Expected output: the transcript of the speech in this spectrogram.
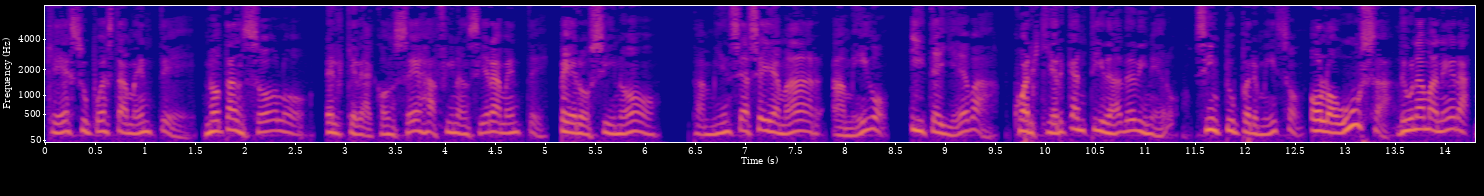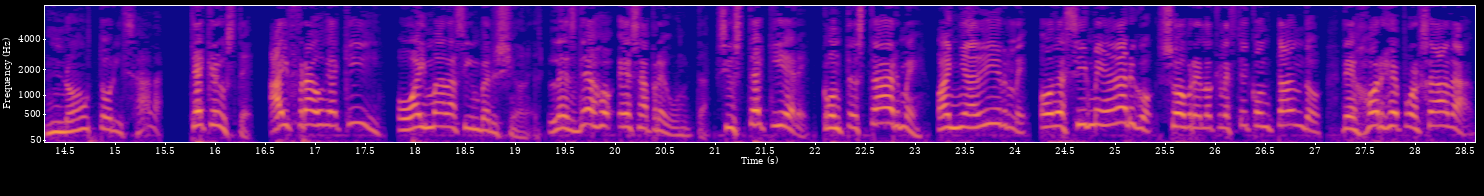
que es supuestamente no tan solo el que le aconseja financieramente, pero si no, también se hace llamar amigo y te lleva cualquier cantidad de dinero sin tu permiso o lo usa de una manera no autorizada. ¿Qué cree usted? ¿Hay fraude aquí o hay malas inversiones? Les dejo esa pregunta. Si usted quiere contestarme añadirle o decirme algo sobre lo que le estoy contando de Jorge Posada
